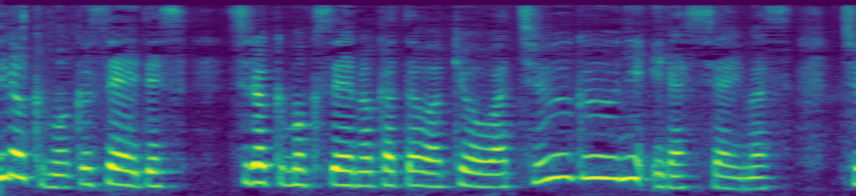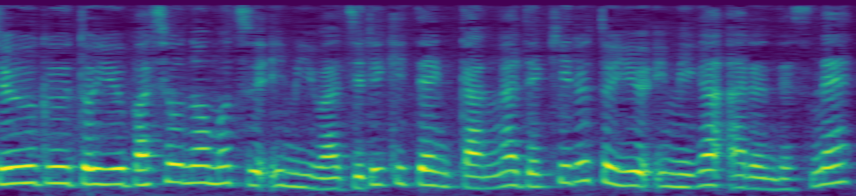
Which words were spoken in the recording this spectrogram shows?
白く木星です。白く木星の方は今日は中宮にいらっしゃいます。中宮という場所の持つ意味は自力転換ができるという意味があるんですね。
